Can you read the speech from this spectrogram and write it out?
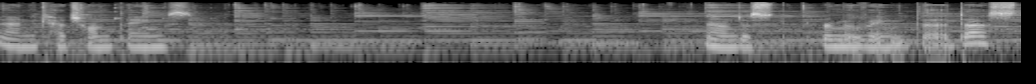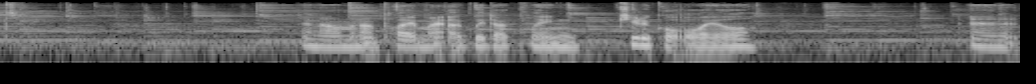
and catch on things. Now I'm just removing the dust. And now I'm going to apply my Ugly Duckling cuticle oil. And it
